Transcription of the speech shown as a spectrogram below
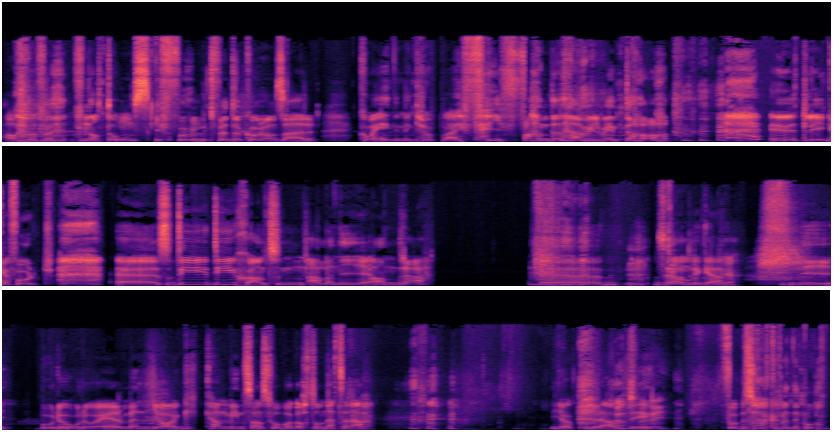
av något ondskefullt för då kommer de så här komma in i min kropp och bara, "Aj, fy fan den här vill vi inte ha. Ut lika fort. Eh, så det, det är skönt. Så alla ni andra eh, dödliga, ni borde oroa er men jag kan minsann sova gott om nätterna. Jag kommer aldrig få besök av en demon.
